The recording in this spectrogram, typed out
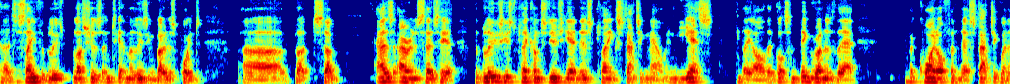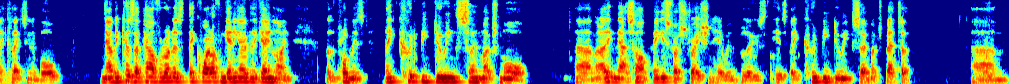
uh, to save the Blues blushers and to get them a losing bonus point. Uh, but um, as Aaron says here, the Blues used to play continuity and they're just playing static now. And yes, they are. They've got some big runners there, but quite often they're static when they're collecting the ball. Now, because they're powerful runners, they're quite often getting over the gain line. But the problem is they could be doing so much more. Um, and I think that's our biggest frustration here with the Blues is they could be doing so much better. Um,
